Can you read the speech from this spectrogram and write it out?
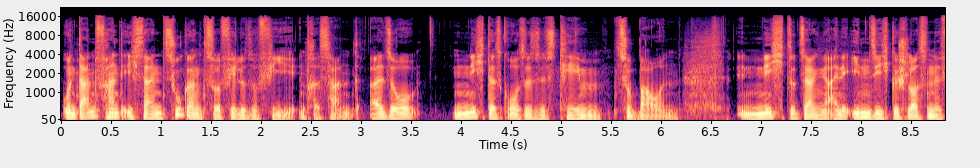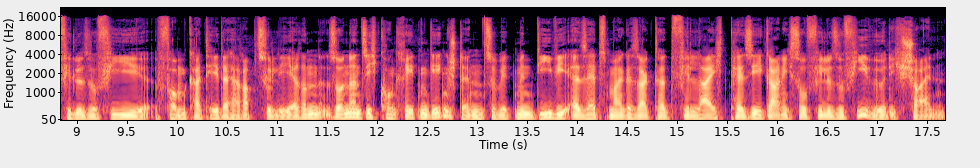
Und dann fand ich seinen Zugang zur Philosophie interessant. Also nicht das große System zu bauen, nicht sozusagen eine in sich geschlossene Philosophie vom Katheder herab zu lehren, sondern sich konkreten Gegenständen zu widmen, die, wie er selbst mal gesagt hat, vielleicht per se gar nicht so philosophiewürdig scheinen,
